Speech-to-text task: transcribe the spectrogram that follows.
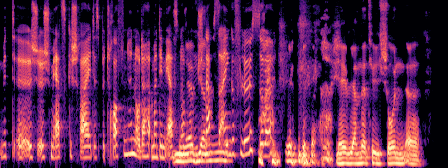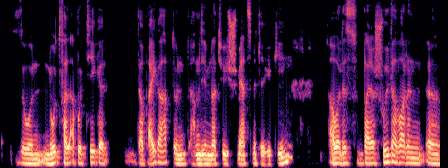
Mit äh, Schmerzgeschrei des Betroffenen oder hat man dem erst noch ja, einen Schnaps haben, eingeflößt? Oder? nee, wir haben natürlich schon äh, so einen Notfallapotheker dabei gehabt und haben dem natürlich Schmerzmittel gegeben. Mhm. Aber das bei der Schulter war dann, äh,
